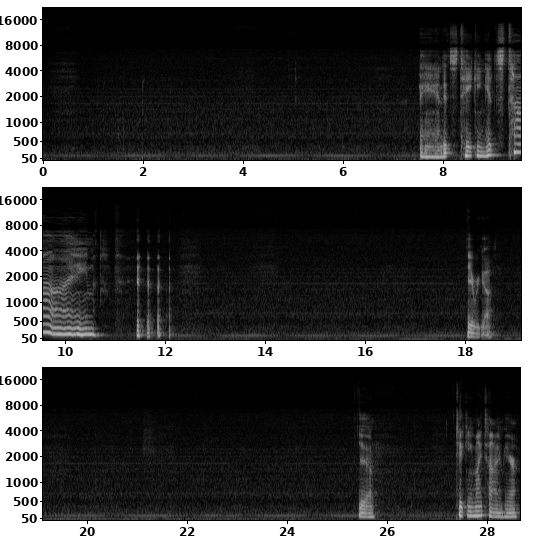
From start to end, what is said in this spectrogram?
it's taking its time. Here we go. Yeah. Taking my time here.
